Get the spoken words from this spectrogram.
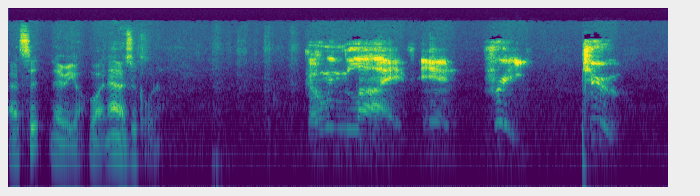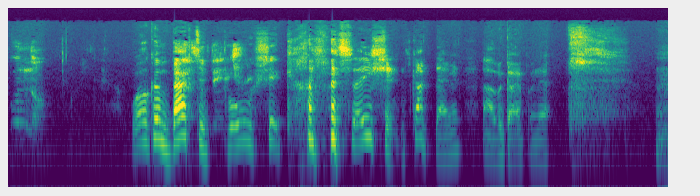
That's it. There we go. Right now it's recording. Going live in three, two, uno. Welcome back to That's danger. bullshit conversations. God damn it! Oh, we're going from there. Hmm.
